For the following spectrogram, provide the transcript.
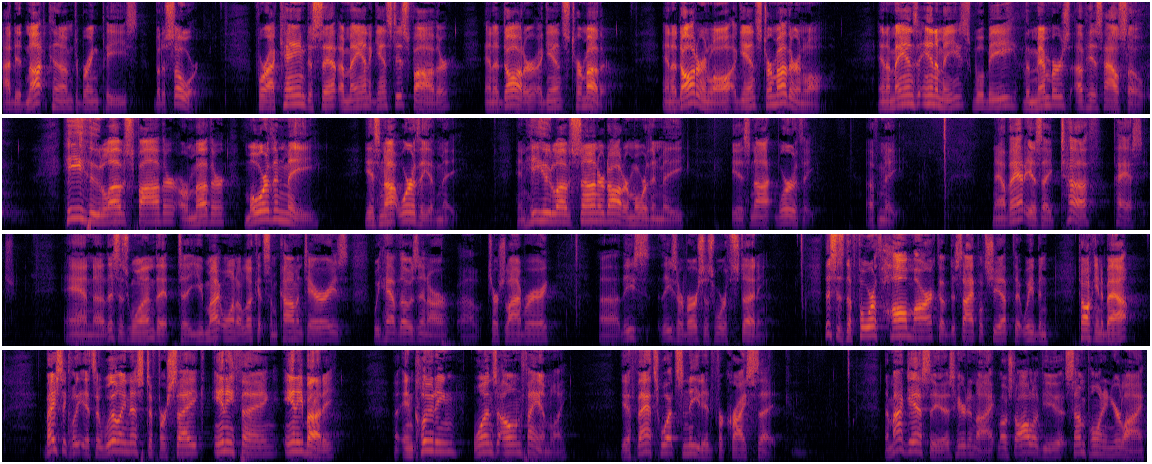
I did not come to bring peace, but a sword. For I came to set a man against his father, and a daughter against her mother, and a daughter in law against her mother in law and a man's enemies will be the members of his household. He who loves father or mother more than me is not worthy of me, and he who loves son or daughter more than me is not worthy of me. Now, that is a tough passage. And uh, this is one that uh, you might want to look at some commentaries. We have those in our uh, church library. Uh, these, these are verses worth studying. This is the fourth hallmark of discipleship that we've been talking about. Basically, it's a willingness to forsake anything, anybody, uh, including one's own family, if that's what's needed for Christ's sake. Now, my guess is here tonight, most all of you at some point in your life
